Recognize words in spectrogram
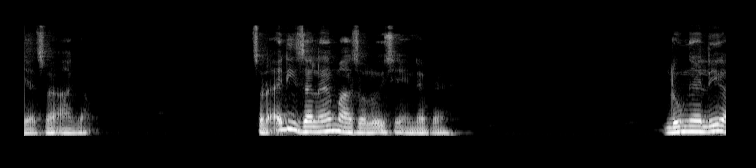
ရဲ့ဆွမ်းအားကြောင့် ဆိုတော့အဲ့ဒီဇလန်းမှာဆိုလို့ရှိရင်လည်းပဲလူငယ်လေးက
